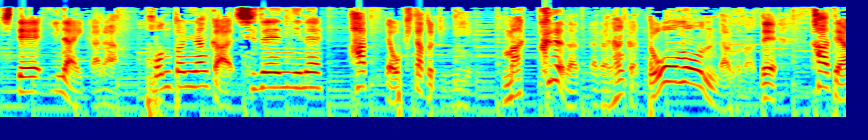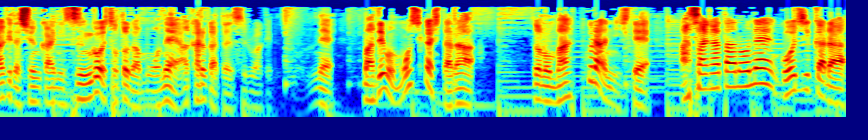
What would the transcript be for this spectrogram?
していないから、本当になんか自然にね、はって起きた時に真っ暗だったらなんかどう思うんだろうな。で、カーテン開けた瞬間にすんごい外がもうね、明るかったりするわけですもんね。まあでももしかしたら、その真っ暗にして、朝方のね、5時から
